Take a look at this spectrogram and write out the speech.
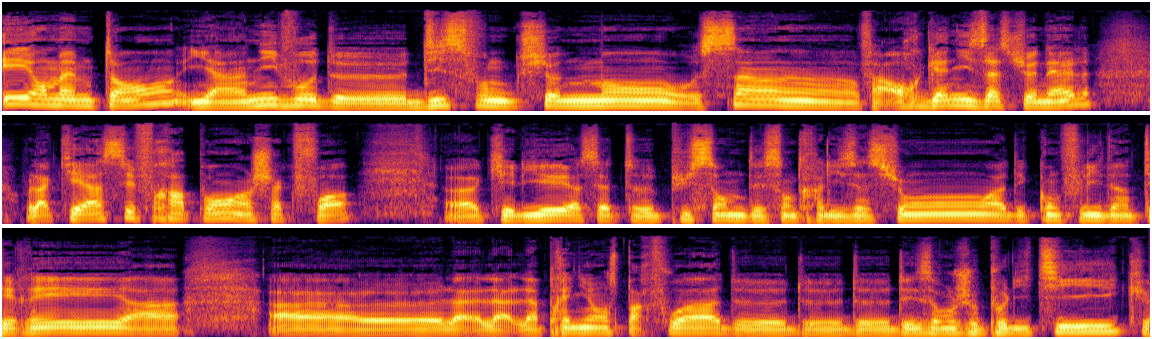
Et en même temps, il y a un niveau de dysfonctionnement au sein, enfin organisationnel, voilà, qui est assez frappant à chaque fois, euh, qui est lié à cette puissante décentralisation, à des conflits d'intérêts, à, la, prégnance parfois de, des enjeux politiques,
